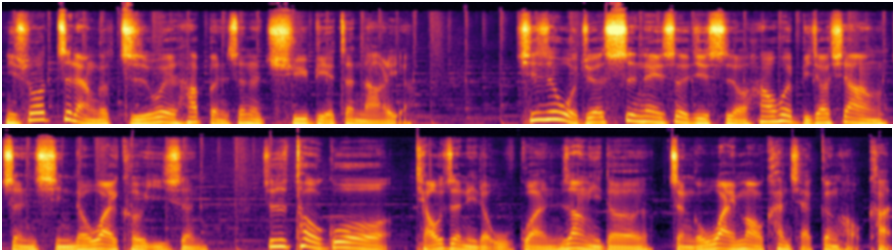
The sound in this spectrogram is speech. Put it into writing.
你说这两个职位它本身的区别在哪里啊？其实我觉得室内设计师哦，他会比较像整形的外科医生，就是透过调整你的五官，让你的整个外貌看起来更好看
